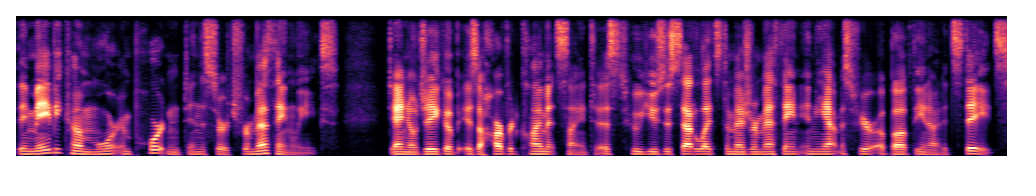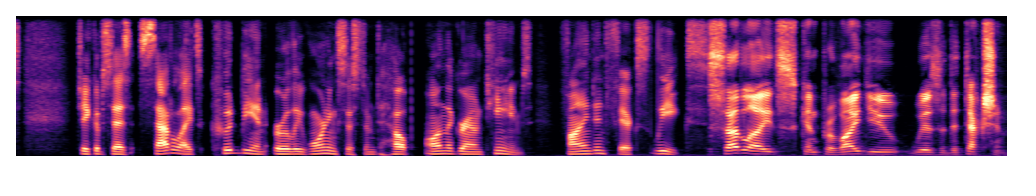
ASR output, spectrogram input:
they may become more important in the search for methane leaks. Daniel Jacob is a Harvard climate scientist who uses satellites to measure methane in the atmosphere above the United States. Jacob says satellites could be an early warning system to help on the ground teams find and fix leaks. Satellites can provide you with a detection.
